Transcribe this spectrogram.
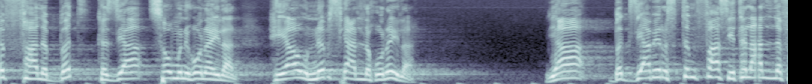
እፍ አለበት። ከዚያ ሰው ምን ሆነ ይላል? ሕያው ነፍስ ያለ ሆነ ይላል። ያ በእግዚአብሔር እስትንፋስ የተላለፈ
